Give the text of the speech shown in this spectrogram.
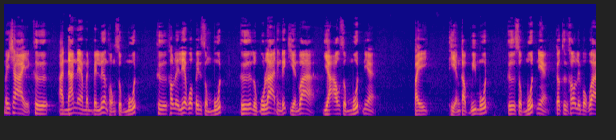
ไม่ใช่ คืออันนั้นเนี่ยมันเป็นเรื่องของสมมุติ คือเขาเลยเรียกว่าเป็นสมมุติ คือหลวงปู่ล่าถึงได้เขียนว่า อย่าเอาสมมุติเนี่ยไปเถียงกับวิมุตต์คือสมมุติเนี่ยก็คือเขาเลยบอกว่า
